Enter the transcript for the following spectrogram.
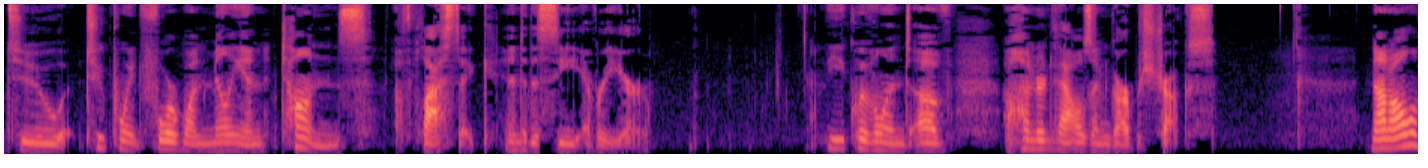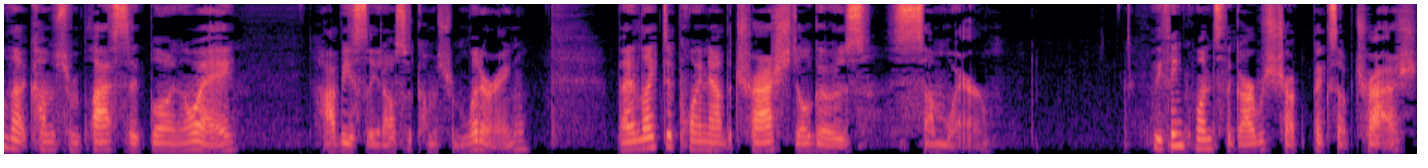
to 2.41 million tons of plastic into the sea every year the equivalent of 100,000 garbage trucks. Not all of that comes from plastic blowing away. Obviously, it also comes from littering. But I'd like to point out the trash still goes somewhere. We think once the garbage truck picks up trash,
